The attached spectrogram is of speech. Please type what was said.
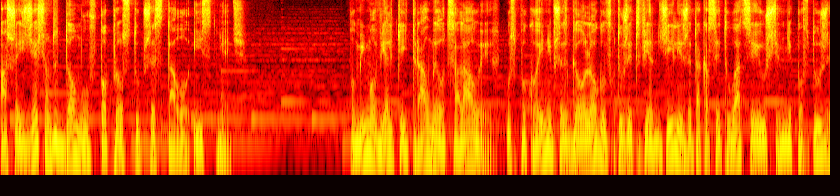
a 60 domów po prostu przestało istnieć. Pomimo wielkiej traumy ocalałych, uspokojeni przez geologów, którzy twierdzili, że taka sytuacja już się nie powtórzy,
